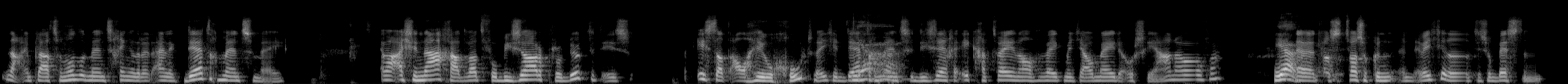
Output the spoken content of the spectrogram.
Nou, in plaats van 100 mensen gingen er uiteindelijk 30 mensen mee. Maar als je nagaat wat voor bizar product het is, is dat al heel goed. Weet je, 30 mensen die zeggen: Ik ga 2,5 week met jou mee de oceaan over. Ja. Uh, het, was, het was ook een, een, weet je, dat is ook best een,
